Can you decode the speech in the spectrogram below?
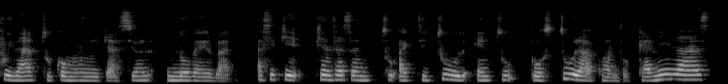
cuidar tu comunicación no verbal. Así que piensas en tu actitud, en tu postura cuando caminas,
